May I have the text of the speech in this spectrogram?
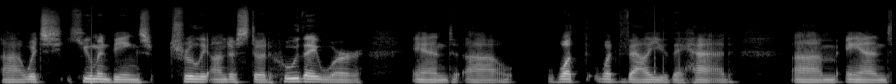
uh, which human beings truly understood who they were and uh, what what value they had. Um, and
